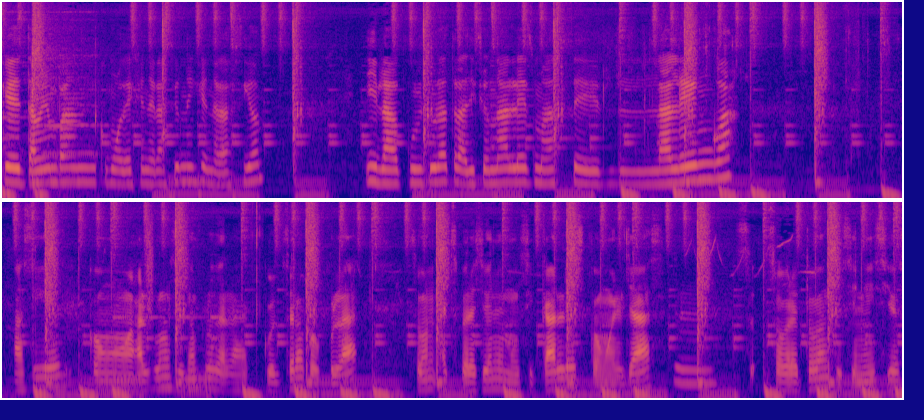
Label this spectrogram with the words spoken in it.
Que también van como de generación en generación. Y la cultura tradicional es más la lengua. Así es, como algunos ejemplos de la cultura popular son expresiones musicales como el jazz, mm. sobre todo en sus inicios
